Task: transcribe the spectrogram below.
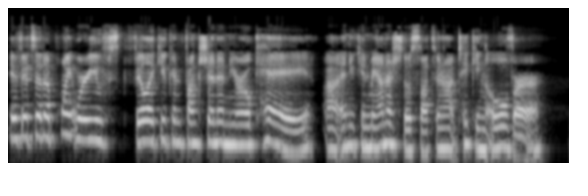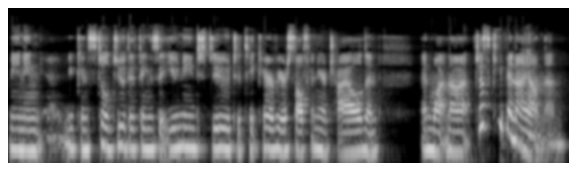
If it's at a point where you feel like you can function and you're okay uh, and you can manage those thoughts, they're not taking over. Meaning, you can still do the things that you need to do to take care of yourself and your child and and whatnot. Just keep an eye on them.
